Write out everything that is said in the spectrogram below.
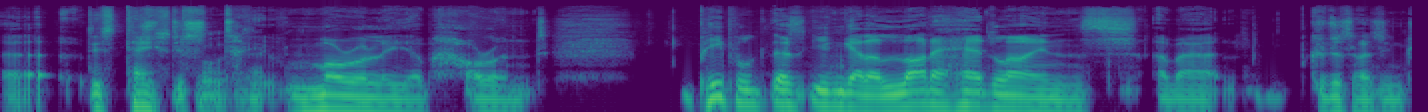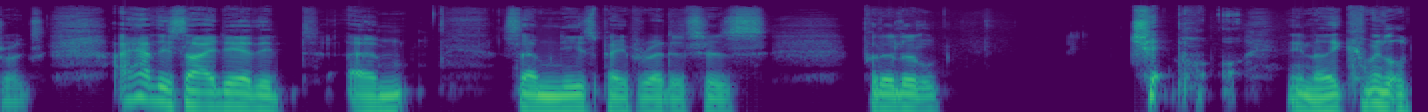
uh, distasteful, dist- morally abhorrent. People, you can get a lot of headlines about criticizing drugs. I have this idea that um, some newspaper editors put a little chip, you know, they come a little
